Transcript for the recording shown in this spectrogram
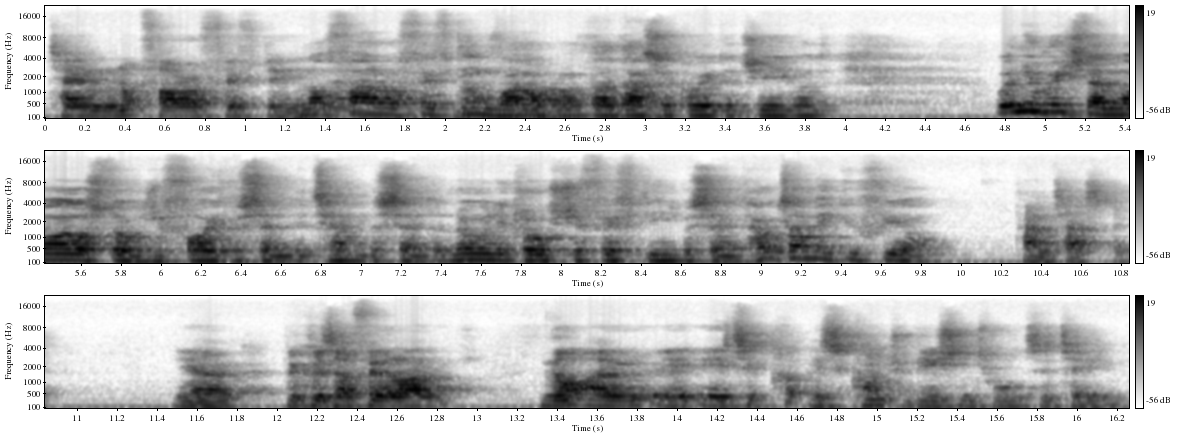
10, not far off 15. Not no. far off 15. Far Wow, off that, that's a great achievement. When you reach them milestones, your 5%, your 10%, and knowing you're close to your 15%, how does that make you feel? Fantastic. You know, because I feel like not only it's a, it's a contribution towards the team.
